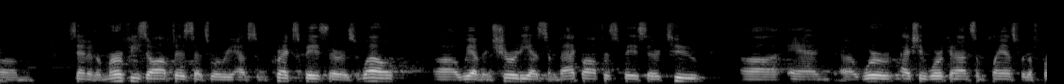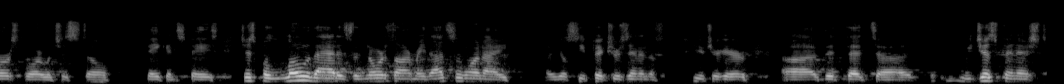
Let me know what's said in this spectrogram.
um, Senator Murphy's office. That's where we have some CREC space there as well. Uh, we have Insurity has some back office space there too. Uh, and uh, we're actually working on some plans for the first floor, which is still vacant space. Just below that is the North Armory. That's the one I, uh, you'll see pictures in in the future here uh, that, that uh, we just finished.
